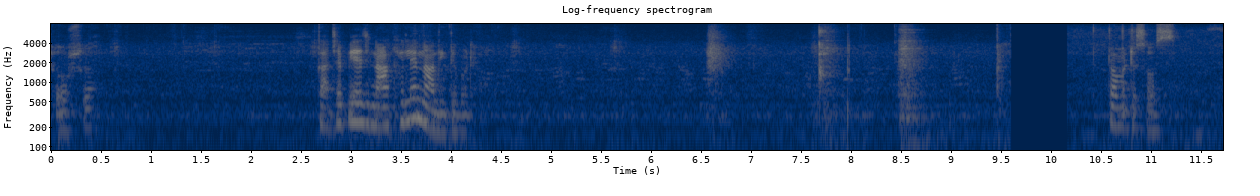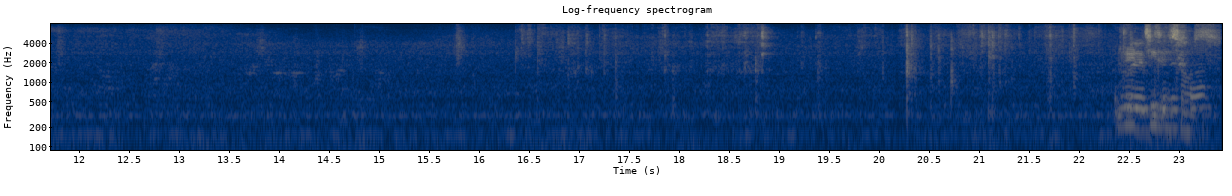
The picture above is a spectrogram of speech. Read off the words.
শসা কাঁচা পেঁয়াজ না খেলে না দিতে পারে। Tomato sauce. Red chilli sauce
